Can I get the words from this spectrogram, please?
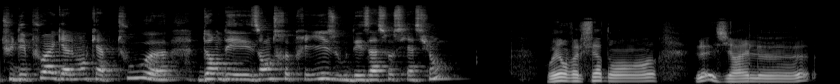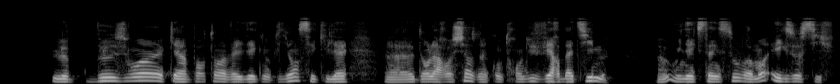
tu, déploies également Captou dans des entreprises ou des associations? Oui, on va le faire dans, le, besoin qui est important à valider avec nos clients, c'est qu'il est euh, dans la recherche d'un compte rendu verbatim euh, ou une extenso vraiment exhaustif.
